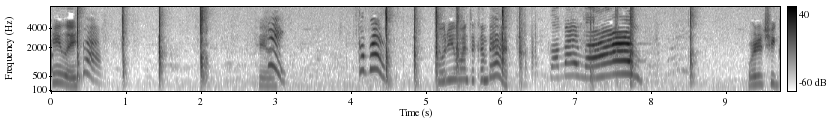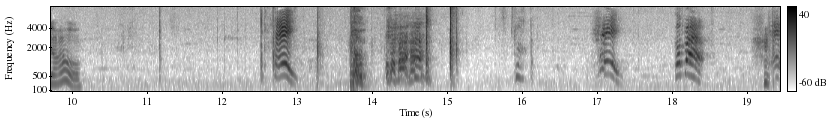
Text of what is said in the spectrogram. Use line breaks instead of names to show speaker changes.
Haley. Haley.
Hey, come back.
Who do you want to come back?
Come back, Mom.
Where did she go? Hey. hey, come back. Hey.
